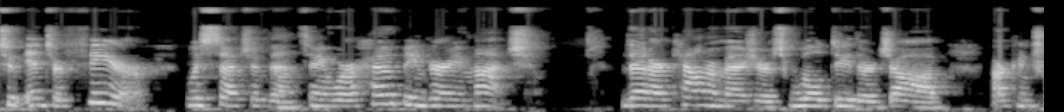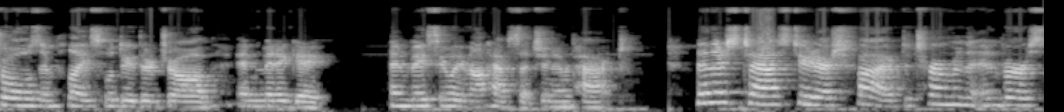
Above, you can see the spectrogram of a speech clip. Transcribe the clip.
to interfere with such events. I mean, we're hoping very much that our countermeasures will do their job, our controls in place will do their job and mitigate and basically not have such an impact. Then there's task 2-5, determine the inverse,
